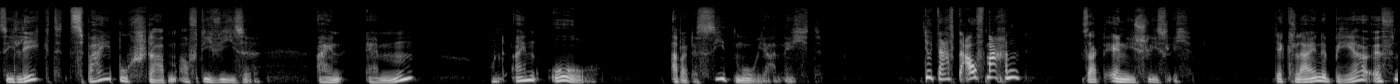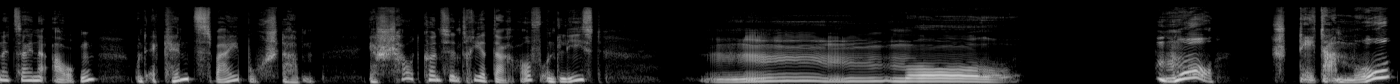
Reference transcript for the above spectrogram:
Sie legt zwei Buchstaben auf die Wiese. Ein M und ein O. Aber das sieht Mo ja nicht. Du darfst aufmachen, sagt Annie schließlich. Der kleine Bär öffnet seine Augen und erkennt zwei Buchstaben. Er schaut konzentriert darauf und liest Mo. Mo? Steht da Mo?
